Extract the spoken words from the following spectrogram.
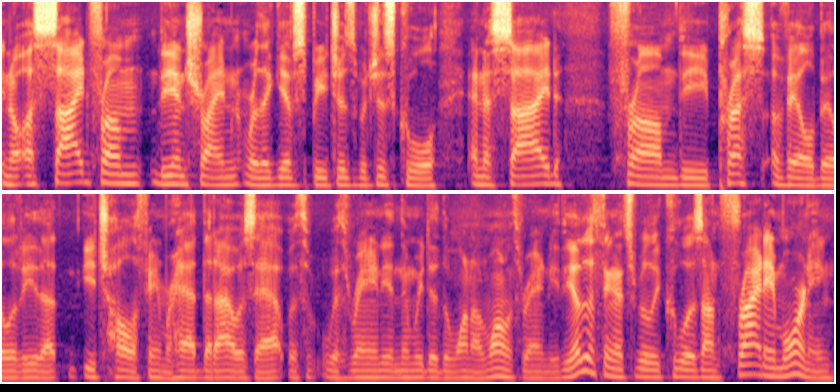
you know, aside from the enshrinement where they give speeches, which is cool, and aside from the press availability that each Hall of Famer had that I was at with with Randy, and then we did the one on one with Randy. The other thing that's really cool is on Friday morning,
